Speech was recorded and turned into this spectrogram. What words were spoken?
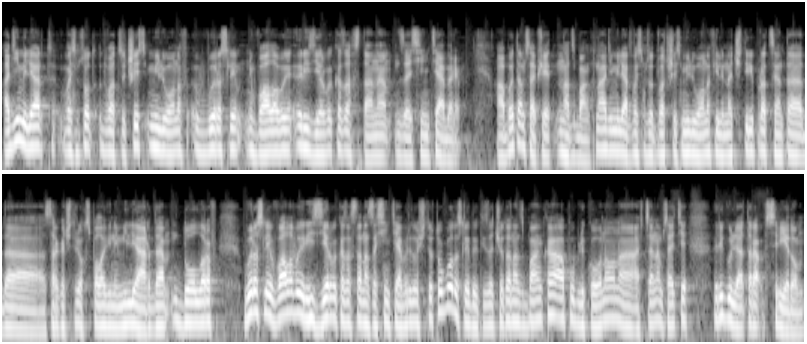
1 миллиард 826 миллионов выросли валовые резервы Казахстана за сентябрь. Об этом сообщает Нацбанк. На 1 миллиард 826 миллионов или на 4% до 44,5 миллиарда долларов выросли валовые резервы Казахстана за сентябрь 2024 года, следует из отчета Нацбанка, опубликованного на официальном сайте регулятора в среду.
